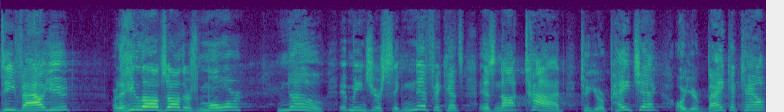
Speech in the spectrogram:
devalued or that He loves others more. No, it means your significance is not tied to your paycheck or your bank account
